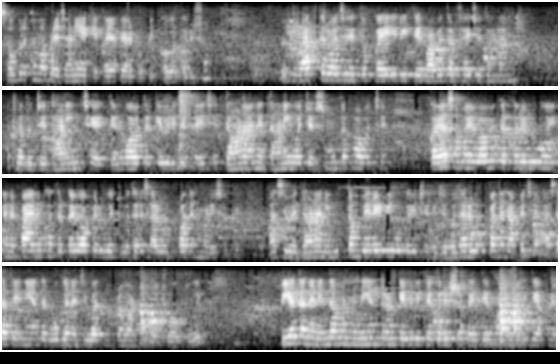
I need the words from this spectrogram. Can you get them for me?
સૌપ્રથમ આપણે જાણીએ કે કયા કયા ટોપિક કવર કરીશું. તો જો વાત કરવા જઈએ તો કઈ રીતે વાવેતર થાય છે ધાણાનું? અથવા તો જે ધાણી છે તેનું વાવેતર કેવી રીતે થાય છે? ધાણા અને ધાણી વચ્ચે શું તફાવત છે? કયા સમયે વાવેતર કરેલું હોય અને પાયાનું ખાતર કયું આપેલું હોય તો વધારે સારું ઉત્પાદન મળી શકે. આ સિવાય ધાણાની ઉત્તમ વેરાયટીઓ કઈ છે કે જે વધારે ઉત્પાદન આપે છે? આ સાથે એની અંદર રોગ અને જીવાતનું પ્રમાણ પણ ઓછું આવતું હોય. પિયત અને નિંદામણનું નિયંત્રણ કેવી રીતે કરી શકાય તે પણ આ માહિતી આપણે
